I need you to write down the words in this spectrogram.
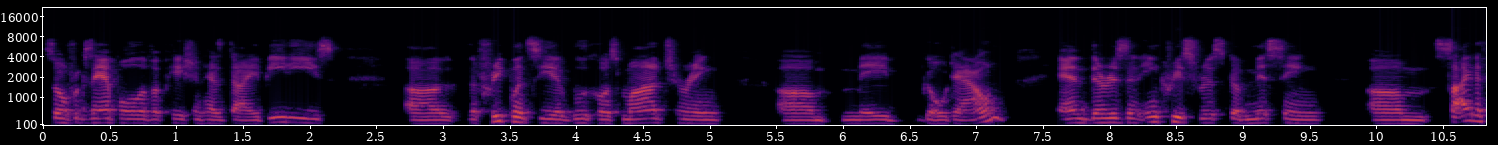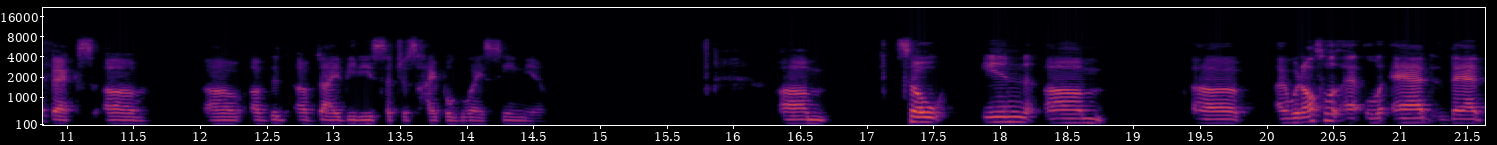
So, for example, if a patient has diabetes, uh, the frequency of glucose monitoring um, may go down, and there is an increased risk of missing um, side effects of, of, of, the, of diabetes, such as hypoglycemia. Um, so, in um, uh, I would also add that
